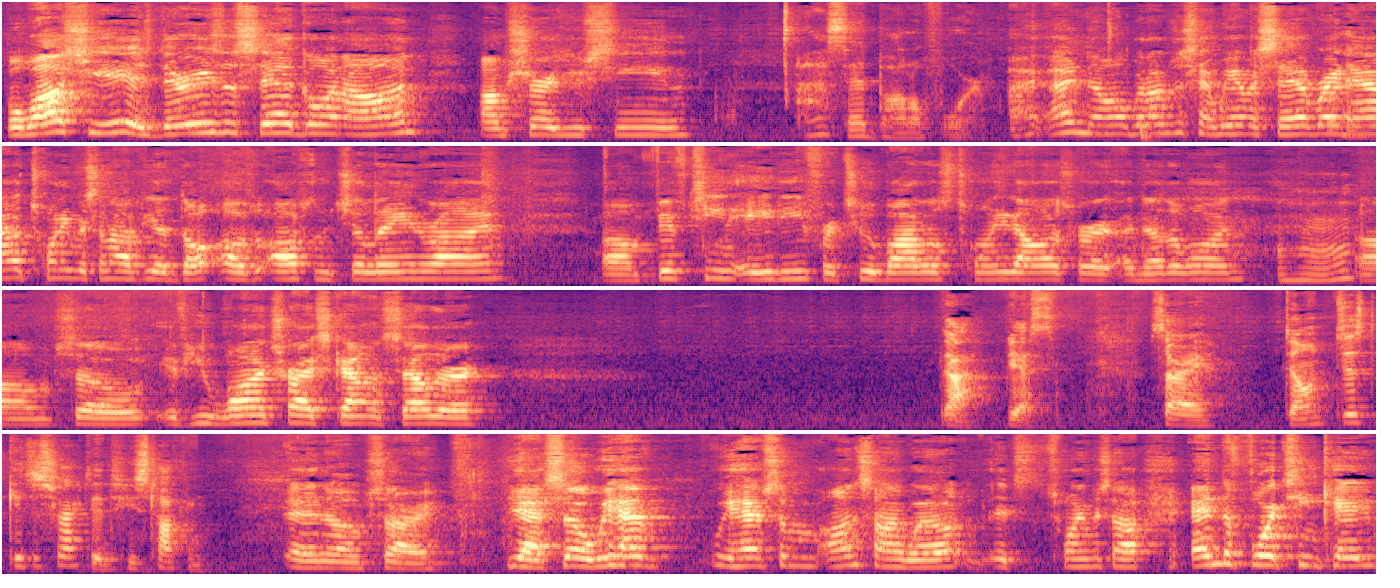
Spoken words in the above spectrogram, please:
But while she is, there is a sale going on. I'm sure you've seen. I said bottle four. I, I know, but I'm just saying we have a sale right now. Twenty percent off the adult of off some Chilean wine. Um, Fifteen eighty for two bottles. Twenty dollars for another one. Mm-hmm. Um, so if you want to try Scout and Cellar, Ah, yes. Sorry. Don't just get distracted. He's talking. And um, sorry, yeah. So we have we have some on. Well, it's twenty percent off, and the fourteen K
